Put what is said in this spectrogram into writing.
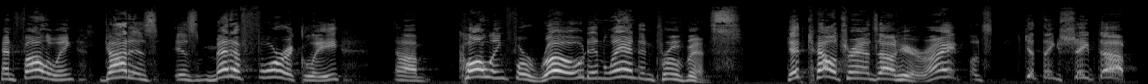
and following, God is, is metaphorically um, calling for road and land improvements. Get Caltrans out here, right? Let's get things shaped up.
